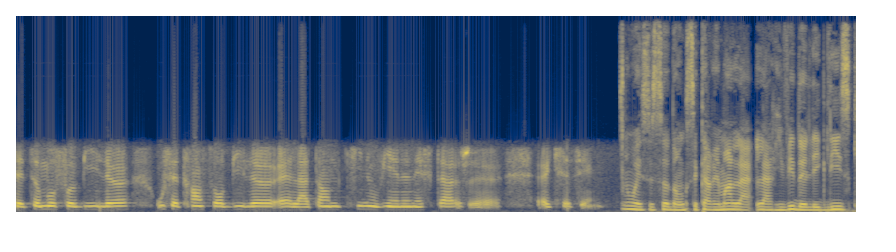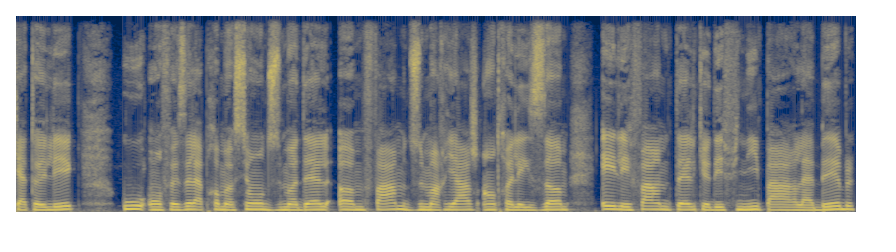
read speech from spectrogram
cette homophobie-là ou cette transphobie-là latente qui nous vient d'un héritage chrétien. Oui, c'est ça. Donc, c'est carrément la- l'arrivée de l'Église catholique où on faisait la promotion du modèle homme-femme, du mariage entre les hommes et les femmes tel que défini par la Bible,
